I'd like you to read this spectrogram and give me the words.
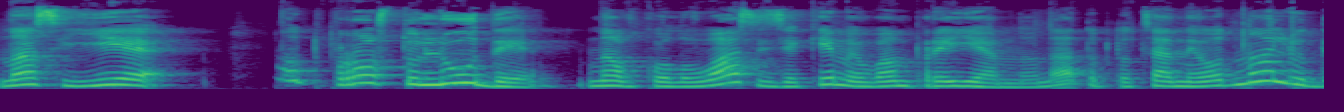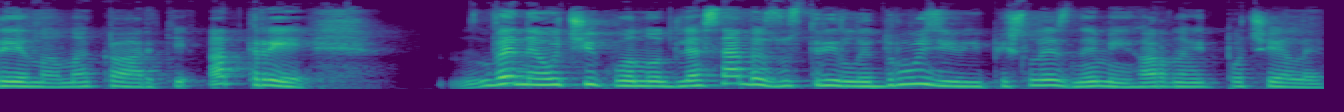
У нас є. От просто люди навколо вас, з якими вам приємно. Да? Тобто це не одна людина на карті, а три. Ви неочікувано для себе зустріли друзів і пішли з ними і гарно відпочили.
